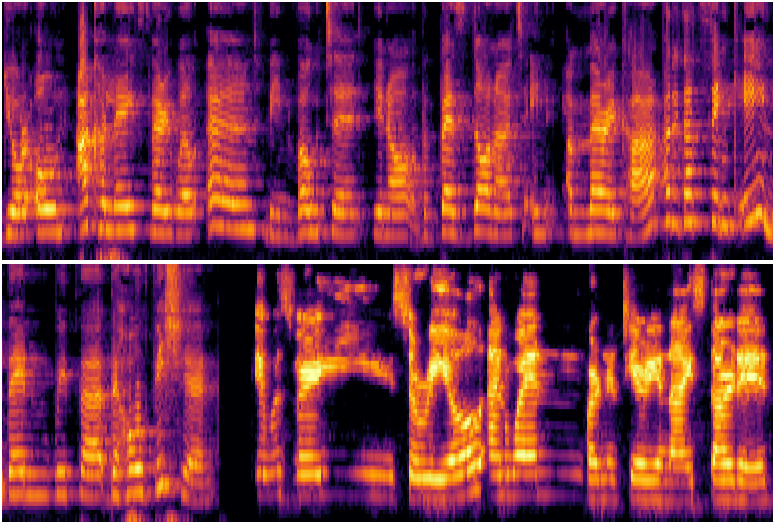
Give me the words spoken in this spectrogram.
your own accolades very well earned being voted you know the best donut in america. How did that sink in then with uh, the whole vision? It was very surreal. And when partner thierry and i started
